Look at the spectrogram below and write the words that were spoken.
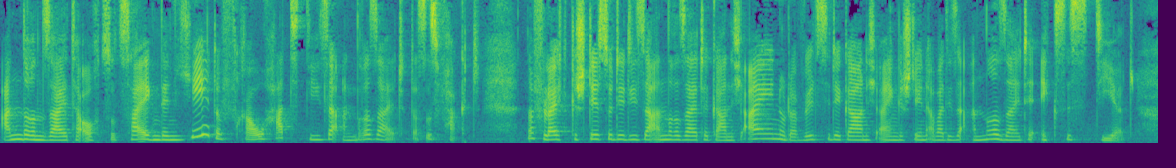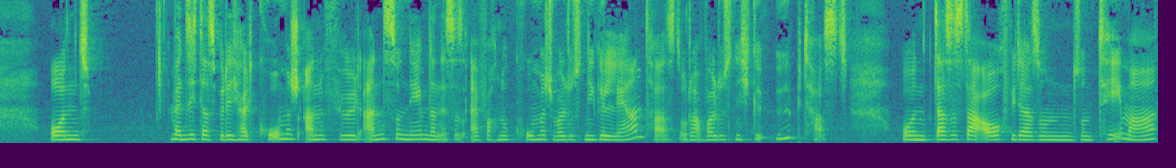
anderen Seite auch zu zeigen. Denn jede Frau hat diese andere Seite. Das ist Fakt. Na, vielleicht gestehst du dir diese andere Seite gar nicht ein oder willst sie dir gar nicht eingestehen, aber diese andere Seite existiert. Und wenn sich das für dich halt komisch anfühlt, anzunehmen, dann ist es einfach nur komisch, weil du es nie gelernt hast oder weil du es nicht geübt hast. Und das ist da auch wieder so ein, so ein Thema,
